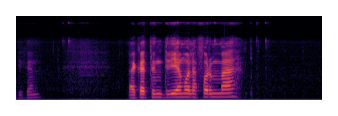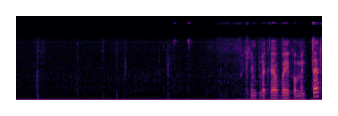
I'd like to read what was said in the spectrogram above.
fijan? Acá tendríamos la forma, por ejemplo acá voy a comentar,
